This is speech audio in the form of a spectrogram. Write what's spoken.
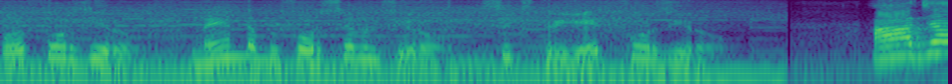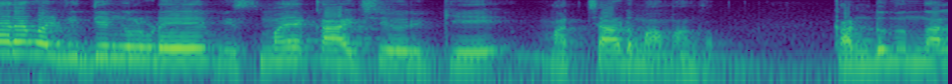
four four zero. Nine double four seven zero six three eight four zero. ആചാര വൈവിധ്യങ്ങളുടെ വിസ്മയ കാഴ്ചയൊരുക്കി മച്ചാട് മാമാങ്കം. കണ്ടുനിന്നാൽ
